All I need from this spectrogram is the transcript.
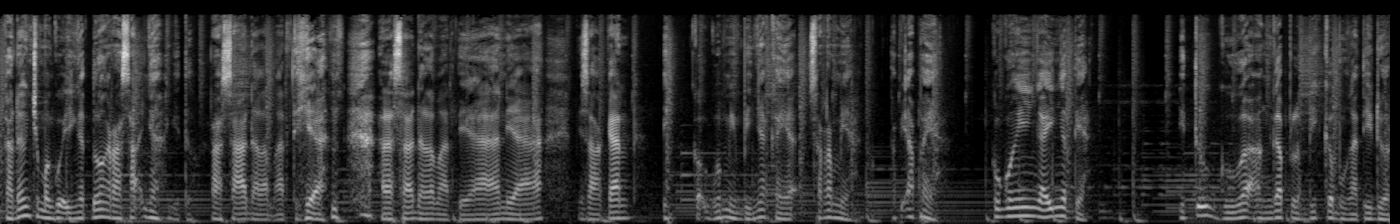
Kadang cuma gue inget doang rasanya gitu. Rasa dalam artian rasa dalam artian ya. Misalkan kok gue mimpinya kayak serem ya? Tapi apa ya? Kok gue nggak inget ya? Itu gue anggap lebih ke bunga tidur.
